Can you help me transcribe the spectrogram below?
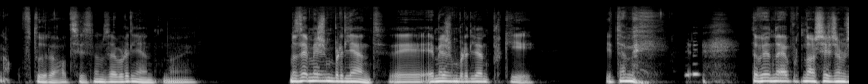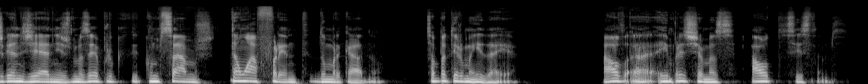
Não, o futuro da OutSystems é brilhante, não é? Mas é mesmo brilhante. É, é mesmo brilhante porque. E também. Também não é porque nós sejamos grandes génios, mas é porque começámos tão à frente do mercado. Só para ter uma ideia. A empresa chama-se OutSystems,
